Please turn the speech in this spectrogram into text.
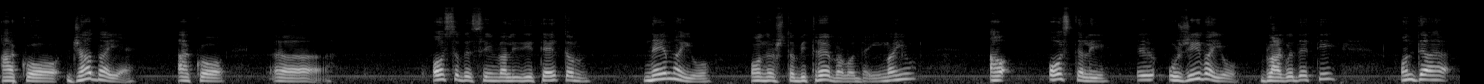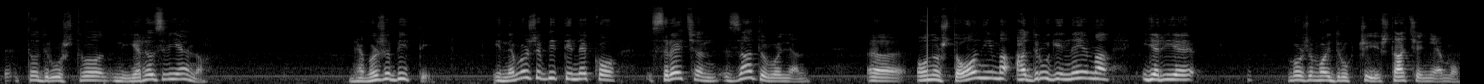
Ako džaba je, ako e, osobe sa invaliditetom nemaju ono što bi trebalo da imaju, a ostali e, uživaju blagodeti, onda to društvo nije razvijeno. Ne može biti. I ne može biti neko srećan, zadovoljan e, ono što on ima, a drugi nema jer je, Bože moj drug čiji, šta će njemu?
